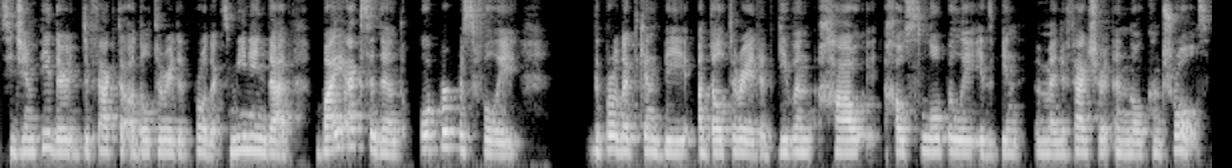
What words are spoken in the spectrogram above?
cgmp they're de facto adulterated products meaning that by accident or purposefully the product can be adulterated given how how sloppily it's been manufactured and no controls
